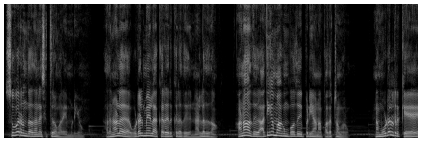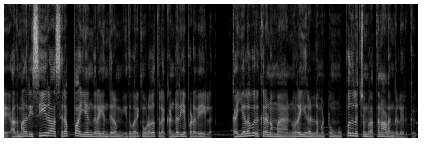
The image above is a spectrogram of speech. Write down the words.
சுவர் இருந்தால் தானே சித்திரம் வரைய முடியும். அதனால் உடல் மேலே அக்கறை இருக்கிறது நல்லது தான் ஆனால் அது அதிகமாகும் போது இப்படியான பதற்றம் வரும். நம்ம உடல் இருக்கே அது மாதிரி சீராக சிறப்பாக இயங்குகிற எந்திரம் இது வரைக்கும் உலகத்தில் கண்டறியப்படவே இல்லை. கையளவு இருக்கிற நம்ம நுரையீரலில் மட்டும் முப்பது லட்சம் ரத்த நாளங்கள் இருக்குது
